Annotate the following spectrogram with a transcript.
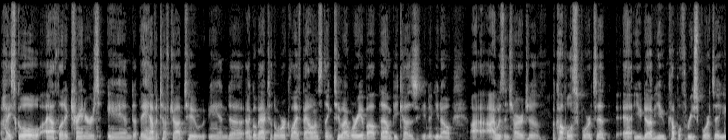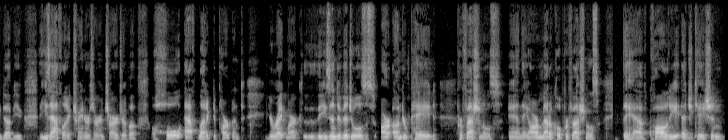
high school athletic trainers. And they have a tough job too. And uh, I go back to the work life balance thing too. I worry about them because, you know, you know I, I was in charge of a couple of sports at, at UW, couple three sports at UW. These athletic trainers are in charge of a, a whole athletic department. You're right, Mark. These individuals are underpaid professionals and they are medical professionals. They have quality education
